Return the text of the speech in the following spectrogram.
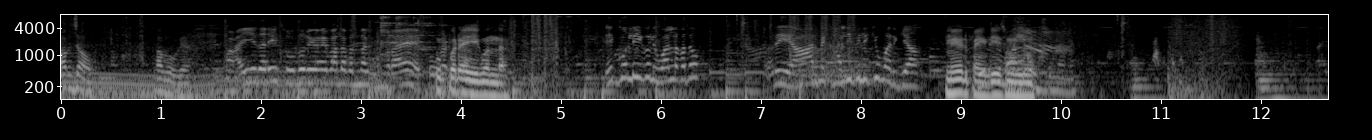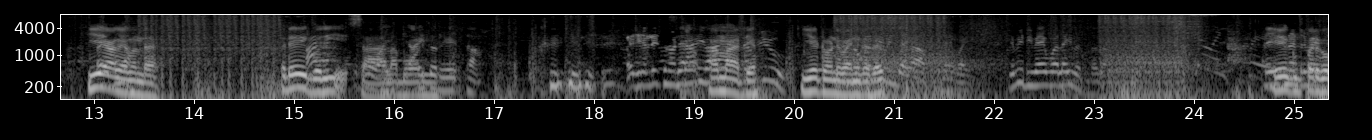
अब जाओ। अब हो गया। भाई इधर ही सोलो रिवाइव वाला बंदा घूम रहा है ऊपर है एक बंदा। एक गोली एक गोली वाल लगा दो। अरे यार मैं खाली पीली क्यों मर गया? नेट फेंक दी इसमें ये आ गया बंदा। अरे गोली। साला बॉडी तो रेट था जल्दी से हाँ मार दिया। ये ने गजब ये भी रिवाइव वाला ही बंदा था। एक ऊपर को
